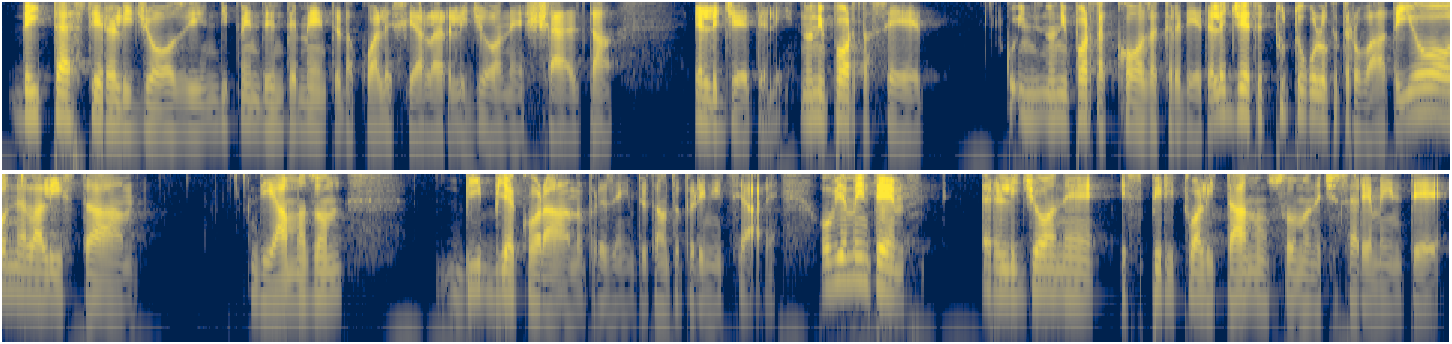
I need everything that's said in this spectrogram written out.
dei testi religiosi, indipendentemente da quale sia la religione scelta, e leggeteli. Non importa se non importa cosa credete, leggete tutto quello che trovate. Io ho nella lista di Amazon Bibbia e Corano, per esempio, tanto per iniziare. Ovviamente religione e spiritualità non sono necessariamente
